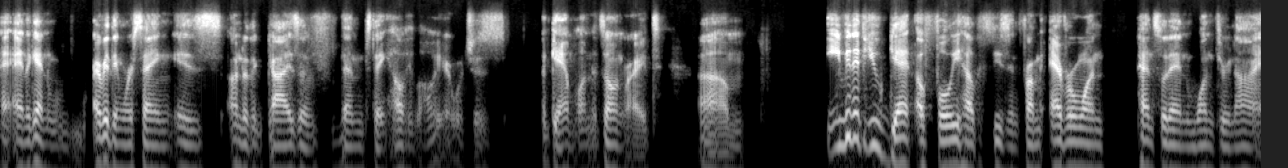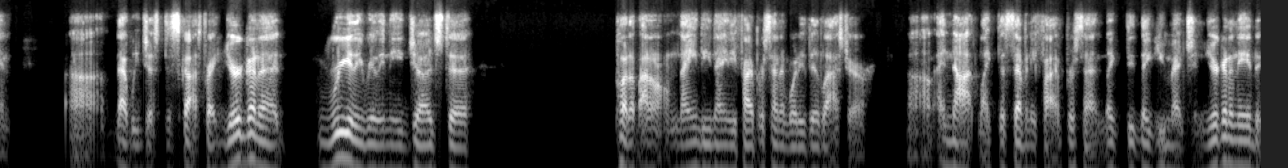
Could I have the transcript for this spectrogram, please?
and again, everything we're saying is under the guise of them staying healthy the whole year, which is a gamble in its own right. Um, even if you get a fully healthy season from everyone penciled in one through nine, uh, that we just discussed, right? You're gonna really, really need Judge to put up, I don't know, 90, 95% of what he did last year. um, and not like the 75%, like like you mentioned. You're going to need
